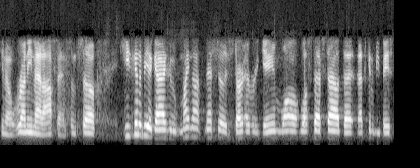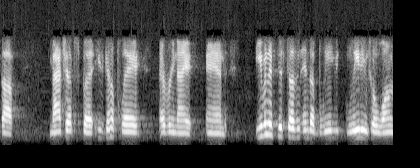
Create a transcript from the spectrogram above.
you know, running that offense. And so he's going to be a guy who might not necessarily start every game while while Steph's out. That that's going to be based off matchups, but he's going to play every night. And even if this doesn't end up lead, leading to a long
